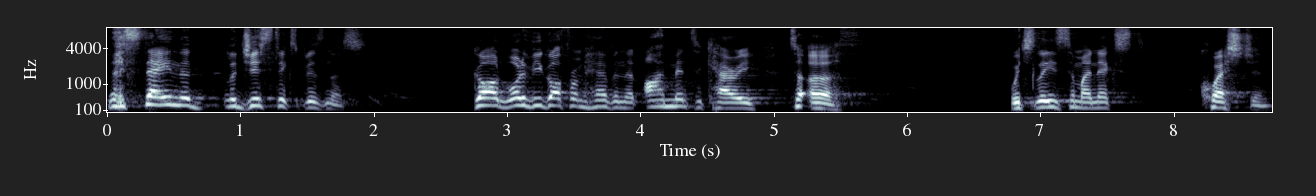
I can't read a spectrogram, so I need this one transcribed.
Let's stay in the logistics business. God, what have you got from heaven that I'm meant to carry to earth? Which leads to my next question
